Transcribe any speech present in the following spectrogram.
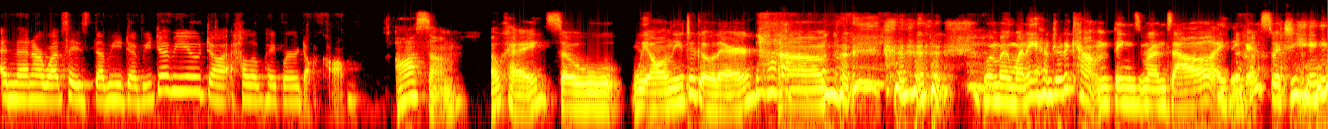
and then our website is www.hellopiper.com. Awesome. Okay, so yeah. we all need to go there. Um, when my 1 800 accountant things runs out, I think I'm switching.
